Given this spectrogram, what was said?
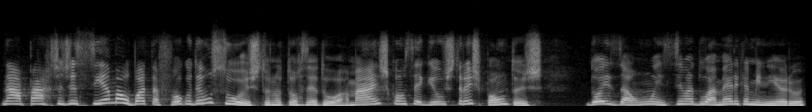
Na parte de cima, o Botafogo deu um susto no torcedor, mas conseguiu os três pontos. 2 a 1 em cima do América Mineiro.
